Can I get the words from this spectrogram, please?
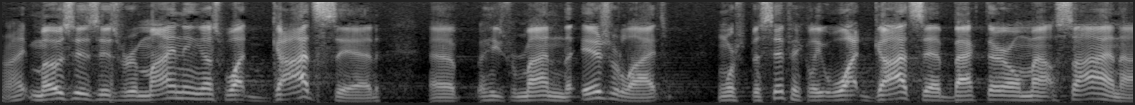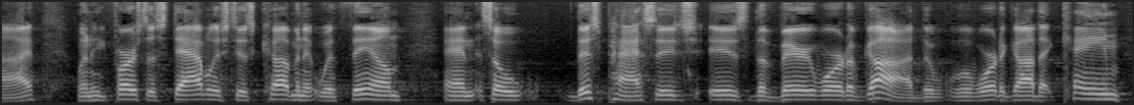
right? Moses is reminding us what God said. Uh, he's reminding the Israelites more specifically, what God said back there on Mount Sinai when He first established His covenant with them. And so this passage is the very Word of God, the, the Word of God that came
